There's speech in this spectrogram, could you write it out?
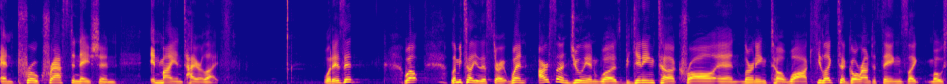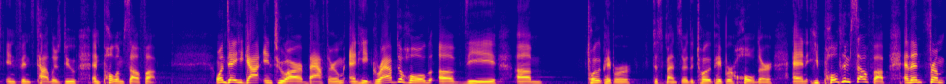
and procrastination in my entire life. What is it? Well, let me tell you this story. When our son Julian was beginning to crawl and learning to walk, he liked to go around to things like most infants, toddlers do, and pull himself up. One day he got into our bathroom and he grabbed a hold of the um, toilet paper dispenser, the toilet paper holder, and he pulled himself up. And then from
